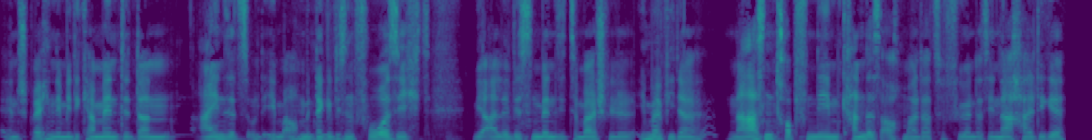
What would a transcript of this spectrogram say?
entsprechende Medikamente dann einsetzt und eben auch mit einer gewissen Vorsicht. Wir alle wissen, wenn Sie zum Beispiel immer wieder Nasentropfen nehmen, kann das auch mal dazu führen, dass Sie nachhaltige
